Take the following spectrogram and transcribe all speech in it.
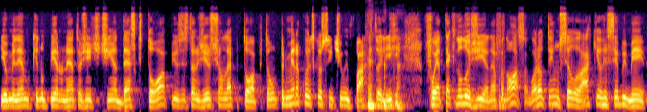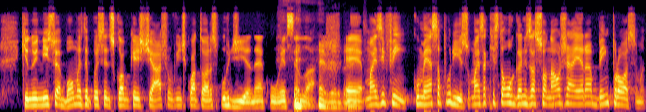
E eu me lembro que no Pinheiro Neto a gente tinha desktop e os estrangeiros tinham laptop. Então, a primeira coisa que eu senti o um impacto ali foi a tecnologia, né? Eu falei, nossa, agora eu tenho um celular que eu recebo e-mail, que no início é bom, mas depois você descobre que eles te acham 24 horas por dia, né? Com esse celular. é verdade. É, mas, enfim, começa por isso. Mas a questão organizacional já era bem próxima.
